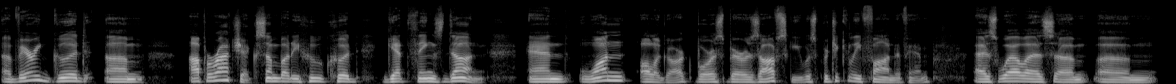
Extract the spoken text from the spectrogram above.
a very good um, apparatchik, somebody who could get things done. And one oligarch, Boris Berezovsky, was particularly fond of him as well as um, um,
